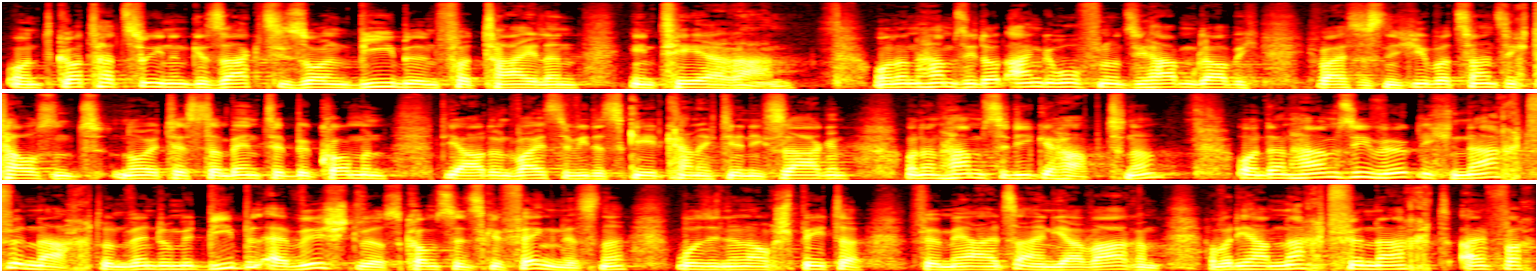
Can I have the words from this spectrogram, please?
und Gott hat zu ihnen gesagt, sie sollen Bibeln verteilen in Teheran. Und dann haben sie dort angerufen und sie haben, glaube ich, ich weiß es nicht, über 20.000 Neue Testamente bekommen. Die Art und Weise, wie das geht, kann ich dir nicht sagen. Und dann haben sie die gehabt. Ne? Und dann haben sie wirklich Nacht für Nacht. Und wenn du mit Bibel erwischt wirst, kommst du ins Gefängnis, ne? wo sie dann auch später für mehr als ein Jahr waren. Aber die haben Nacht für Nacht einfach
